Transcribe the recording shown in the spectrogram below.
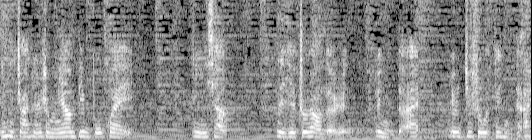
你长成什么样，并不会。影响那些重要的人对你的爱，尤其是我对你的爱。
